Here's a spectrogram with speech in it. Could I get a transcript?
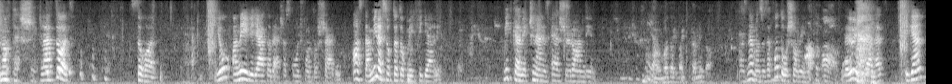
Na tessék, látod? Szóval, jó, a névjegy átadás az kulcsfontosságú. Aztán mire szoktatok még figyelni? Mit kell még csinálni az első randin? Az nem az, az a fotósomé. De ő is kellett. Igen?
